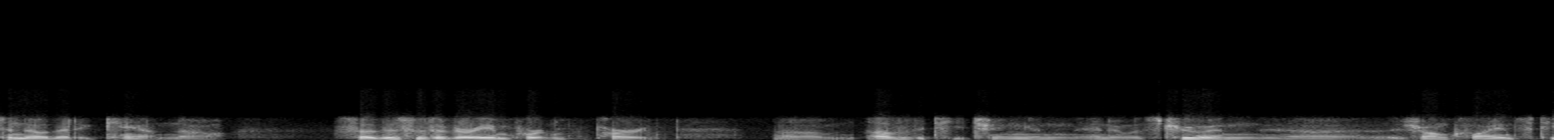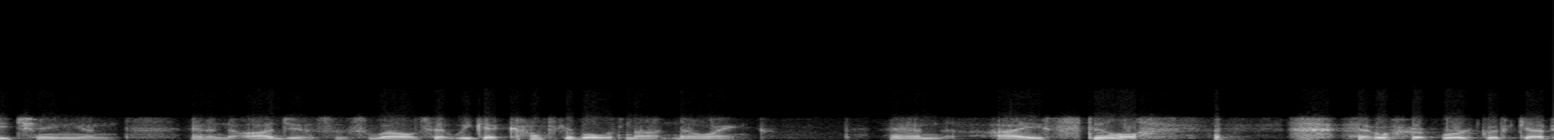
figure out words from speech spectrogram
to know that it can't know. So, this is a very important part um, of the teaching, and, and it was true in uh, Jean Klein's teaching and, and in Adya's as well, is that we get comfortable with not knowing. And I still work with get,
